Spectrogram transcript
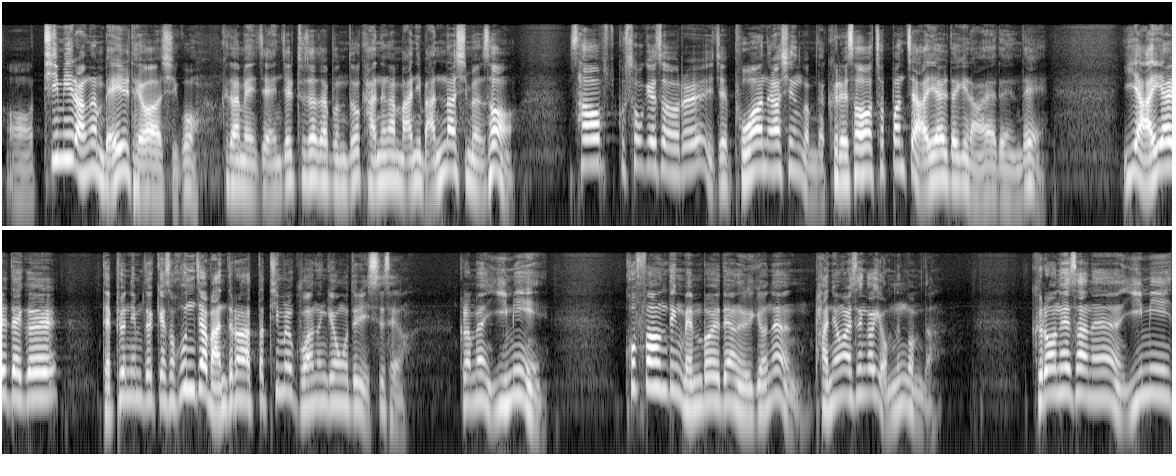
어, 팀이랑은 매일 대화하시고 그 다음에 이제 엔젤 투자자분도 가능한 많이 만나시면서 사업 소개서를 이제 보완을 하시는 겁니다. 그래서 첫 번째 IR 덱이 나와야 되는데 이 IR 덱을 대표님들께서 혼자 만들어놨다 팀을 구하는 경우들이 있으세요. 그러면 이미 co-founding 멤버에 대한 의견은 반영할 생각이 없는 겁니다. 그런 회사는 이미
